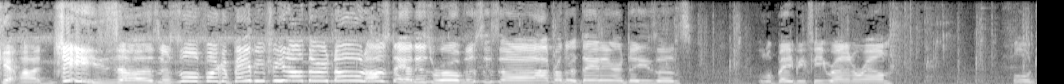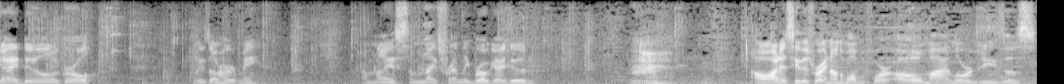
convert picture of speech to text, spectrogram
god, Jesus! There's little fucking baby feet out there. No, I'll stay in this room. This is, uh, I'd rather stay there, Jesus. Little baby feet running around. Little guy dude, little girl. Please don't hurt me. I'm nice. I'm a nice, friendly bro guy dude. oh, I didn't see this writing on the wall before. Oh my Lord Jesus.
